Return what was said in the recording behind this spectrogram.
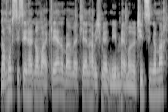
Und dann musste ich es denen halt nochmal erklären und beim Erklären habe ich mir halt nebenher immer Notizen gemacht.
